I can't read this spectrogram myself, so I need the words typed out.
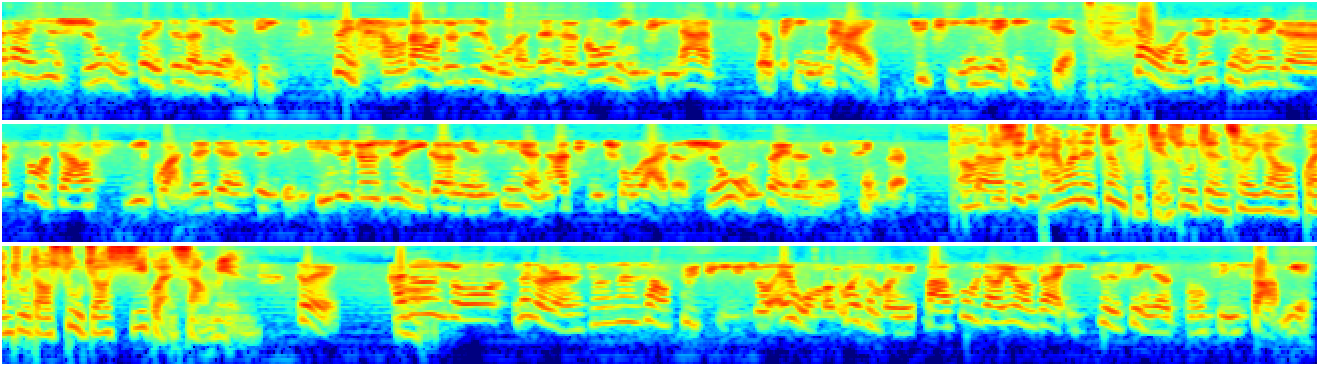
大概是十五岁这个年纪最常到就是我们那个公民提案的平台去提一些意见。像我们之前那个塑胶吸管这件事情，其实就是一个年轻人他提出来的，十五岁的年轻人，哦，就是台湾的政府减速政策要关注到塑胶吸管上面，对。他就是说，那个人就是上去提说，哎，我们为什么把塑胶用在一次性的东西上面？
